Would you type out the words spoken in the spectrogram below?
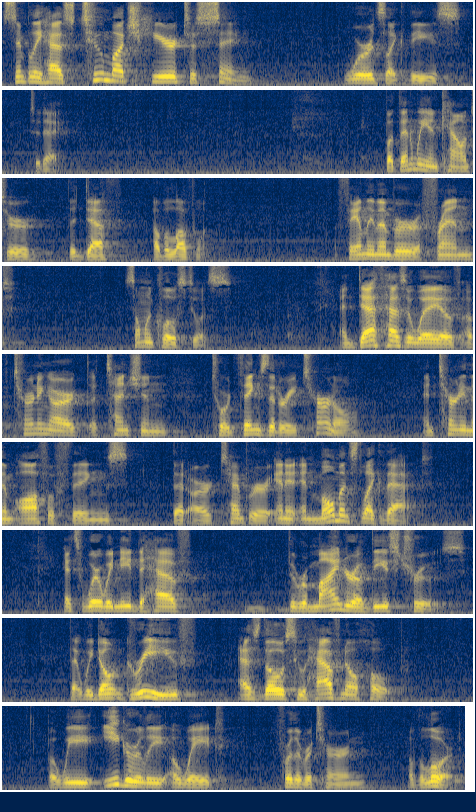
simply has too much here to sing words like these today. But then we encounter the death of a loved one a family member, a friend, someone close to us. And death has a way of, of turning our attention toward things that are eternal and turning them off of things that are temporary. And in moments like that, it's where we need to have the reminder of these truths that we don't grieve as those who have no hope, but we eagerly await for the return of the Lord.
